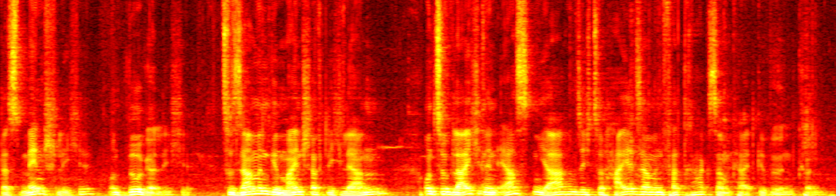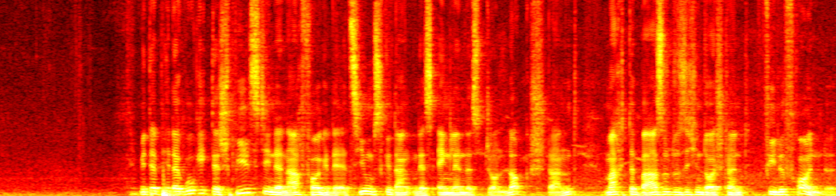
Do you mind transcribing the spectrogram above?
das Menschliche und Bürgerliche zusammen gemeinschaftlich lernen und zugleich in den ersten Jahren sich zur heilsamen Vertragsamkeit gewöhnen können. Mit der Pädagogik des Spiels, die in der Nachfolge der Erziehungsgedanken des Engländers John Locke stand, machte Basedow sich in Deutschland viele Freunde.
